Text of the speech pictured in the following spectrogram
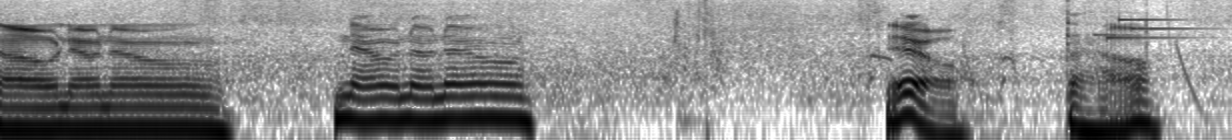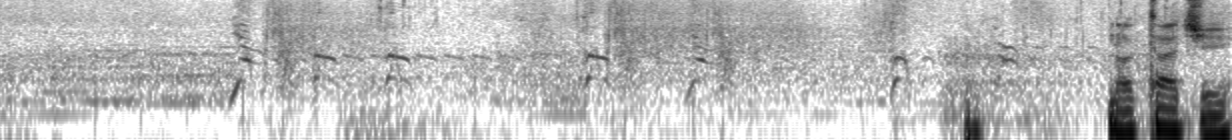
No, no, no. No, no, no. Ew. What the hell? No touchy.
